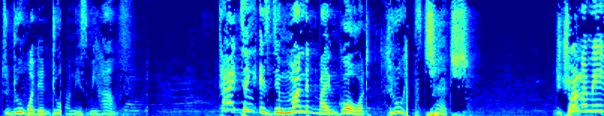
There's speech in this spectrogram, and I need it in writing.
to do what they do on his behalf. Tithing is demanded by God through his church. Deuteronomy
